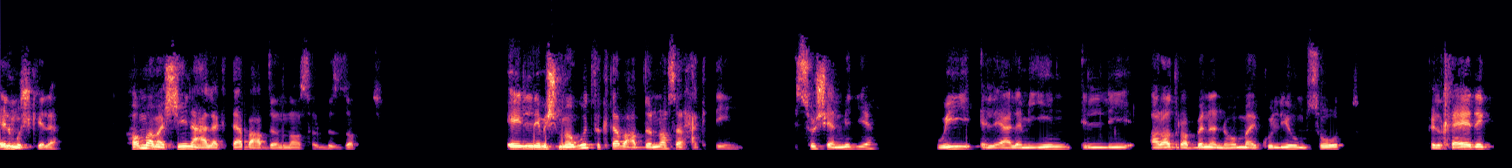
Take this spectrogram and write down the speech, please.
إيه المشكلة؟ هم ماشيين على كتاب عبد الناصر بالظبط. اللي مش موجود في كتاب عبد الناصر حاجتين السوشيال ميديا والإعلاميين اللي أراد ربنا إن هم يكون ليهم صوت في الخارج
